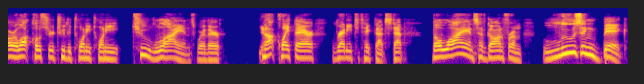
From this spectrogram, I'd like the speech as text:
are a lot closer to the 2022 Lions, where they're yeah. not quite there, ready to take that step. The Lions have gone from losing big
